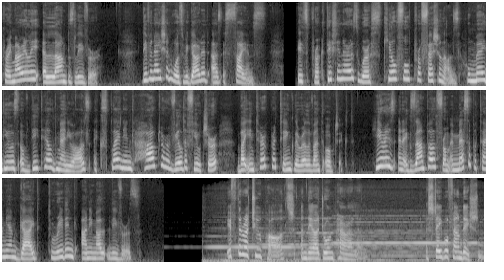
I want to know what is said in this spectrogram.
primarily a lamb's liver. Divination was regarded as a science. Its practitioners were skillful professionals who made use of detailed manuals explaining how to reveal the future by interpreting the relevant object. Here is an example from a Mesopotamian guide to reading animal livers. If there are two paths and they are drawn parallel, a stable foundation,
